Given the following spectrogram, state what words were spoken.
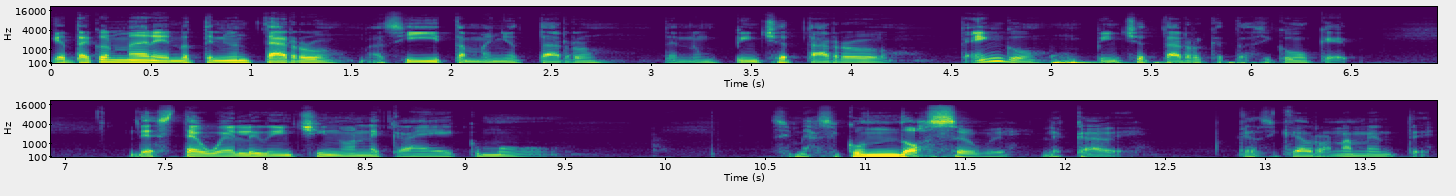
Que está con madre, no tenía un tarro así, tamaño tarro. Tenía un pinche tarro. Tengo un pinche tarro que está así como que de este vuelo y bien chingón le cae como. Se me hace con un 12, güey. Le cabe. Casi cabronamente.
